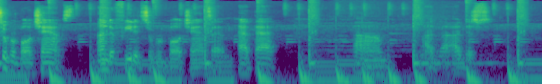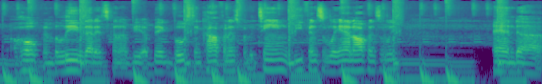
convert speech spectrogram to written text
Super Bowl champs, undefeated Super Bowl champs at, at that, um, I, I just hope and believe that it's going to be a big boost in confidence for the team, defensively and offensively. And, uh,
